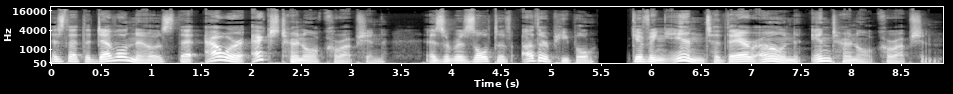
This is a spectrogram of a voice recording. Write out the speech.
is that the devil knows that our external corruption is a result of other people giving in to their own internal corruption.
